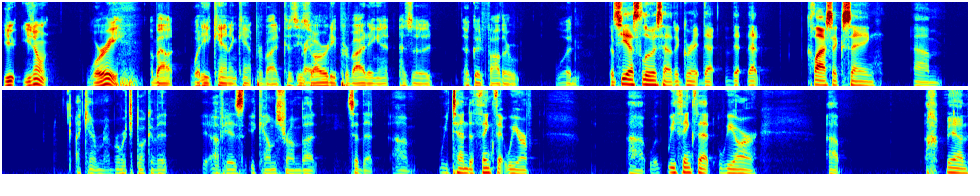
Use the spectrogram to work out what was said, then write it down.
you you don't worry about what He can and can't provide because He's Right. already providing it as a a good father would. The- C.S. Lewis had a great that that, that classic saying. Um, I can't remember which book of it of his it comes from, but he said that um, we tend to think that we are. Uh, we think that we are. Uh, man,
